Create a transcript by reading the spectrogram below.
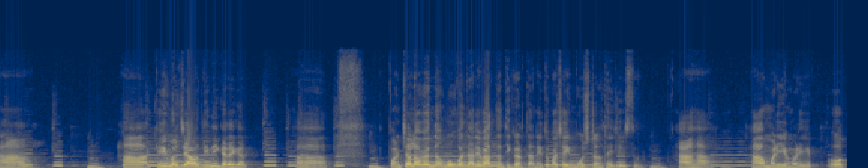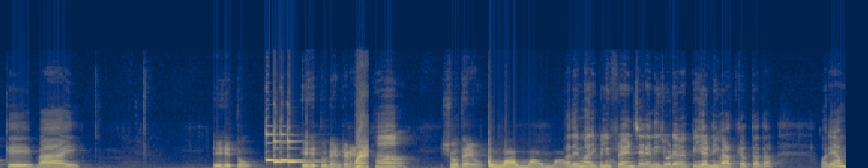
હા. હા કેવી મજા આવતી નહીં ખરેખર? હા. પણ ચાલો હવે બહુ વધારે વાત નથી કરતા નહીં તો પાછા ઇમોશનલ થઈ જઈશું. હા હા. હા મળીએ મળીએ. ઓકે બાય એ હેતુ એ હેતુ ડેન્ટણે હા. શું થયું? અરે મારી પેલી ફ્રેન્ડ છે ને એની જોડે અમે પિયરની વાત કરતા હતા. અરે આમ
